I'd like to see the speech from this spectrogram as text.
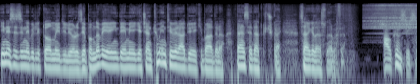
yine sizinle birlikte olmayı diliyoruz. Yapımda ve yayında emeği geçen tüm NTV Radyo ekibi adına ben Sedat Küçükay. Saygılar sunarım efendim. Halkın Sesi.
